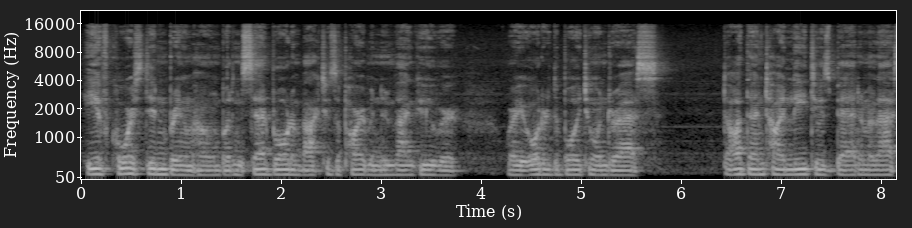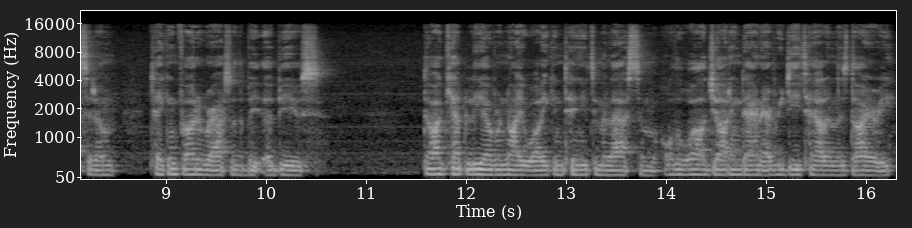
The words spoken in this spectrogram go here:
He, of course, didn't bring him home, but instead brought him back to his apartment in Vancouver, where he ordered the boy to undress. Dodd then tied Lee to his bed and molested him, taking photographs of the abuse. Dodd kept Lee overnight while he continued to molest him, all the while jotting down every detail in his diary.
